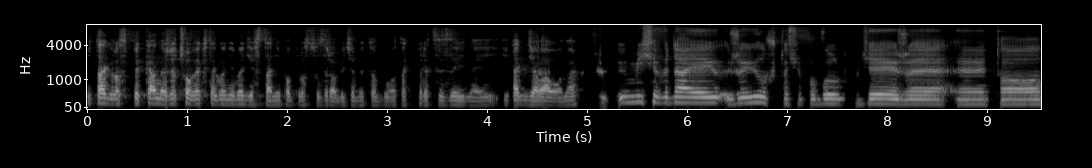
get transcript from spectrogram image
i tak rozpykane, że człowiek tego nie będzie w stanie po prostu zrobić, żeby to było tak precyzyjne i, i tak działało, nie? mi się wydaje, że już to się powolutku dzieje, że e, to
